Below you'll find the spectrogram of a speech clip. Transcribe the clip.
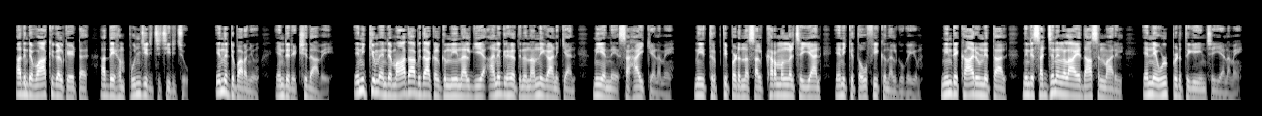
അതിന്റെ വാക്കുകൾ കേട്ട് അദ്ദേഹം പുഞ്ചിരിച്ച് ചിരിച്ചു. എന്നിട്ട് പറഞ്ഞു എന്റെ രക്ഷിതാവേ എനിക്കും എന്റെ മാതാപിതാക്കൾക്കും നീ നൽകിയ അനുഗ്രഹത്തിന് നന്ദി കാണിക്കാൻ നീ എന്നെ സഹായിക്കണമേ. നീ തൃപ്തിപ്പെടുന്ന സൽക്കർമ്മങ്ങൾ ചെയ്യാൻ എനിക്ക് തൗഫീക്ക് നൽകുകയും നിന്റെ കാരുണ്യത്താൽ നിന്റെ സജ്ജനങ്ങളായ ദാസന്മാരിൽ എന്നെ ഉൾപ്പെടുത്തുകയും ചെയ്യണമേ.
